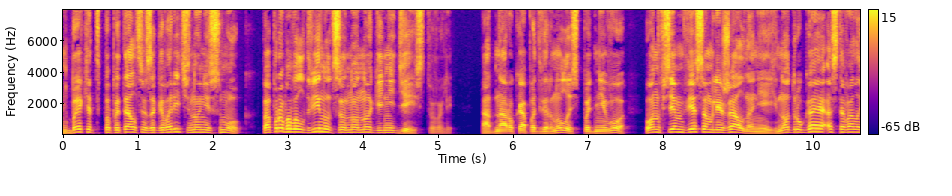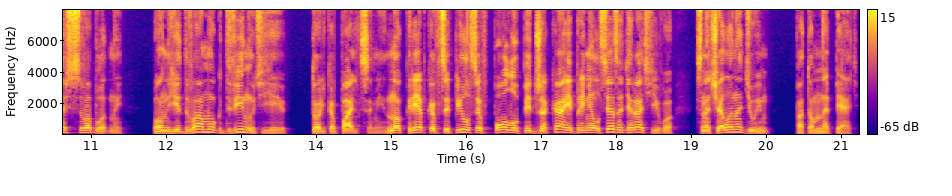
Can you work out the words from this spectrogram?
Беккет попытался заговорить, но не смог. Попробовал двинуться, но ноги не действовали. Одна рука подвернулась под него, он всем весом лежал на ней, но другая оставалась свободной. Он едва мог двинуть ею, только пальцами, но крепко вцепился в полу пиджака и принялся задирать его, сначала на дюйм, потом на пять.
